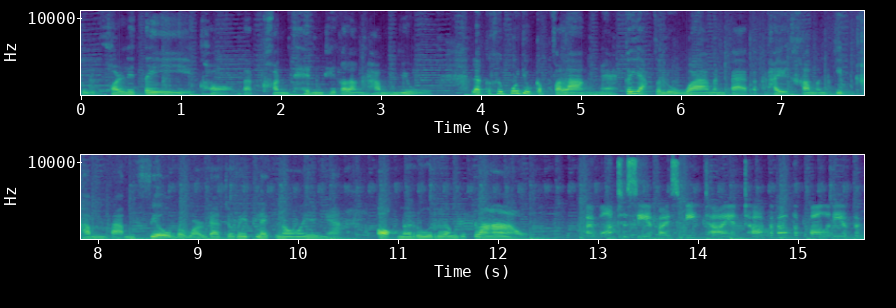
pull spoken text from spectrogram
ถึงคุณภาพของแบบคอนเทนต์ที่กำลังทำอยู่ แล้วก็คือพูดอยู่กับฝรั่งไงก็อยากจะรู้ว่ามันแปลแบบไทยคำอังกฤษคำตามฟิลแบบว่าดัจจริตเล็กน้อยอย่างเงี้ยออกมารู้เรื่องหรือเปล่า I want to see if I speak Thai and talk about the quality of the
